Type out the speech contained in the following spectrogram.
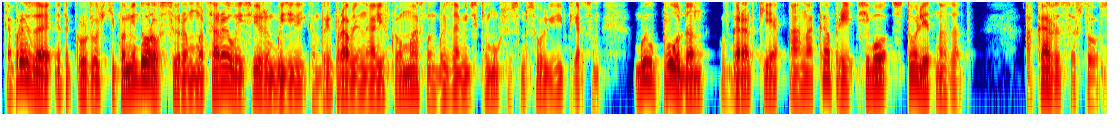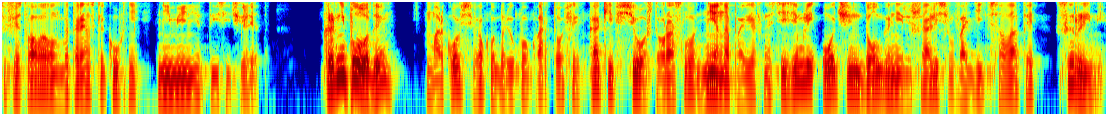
Капреза – это кружочки помидоров с сыром моцарелла и свежим базиликом, приправленные оливковым маслом, бальзамическим уксусом, солью и перцем. Был подан в городке Анакапри всего сто лет назад. Окажется, что существовал он в итальянской кухне не менее тысячи лет. Корнеплоды – морковь, свекла, брюква, картофель, как и все, что росло не на поверхности земли, очень долго не решались вводить в салаты сырыми.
